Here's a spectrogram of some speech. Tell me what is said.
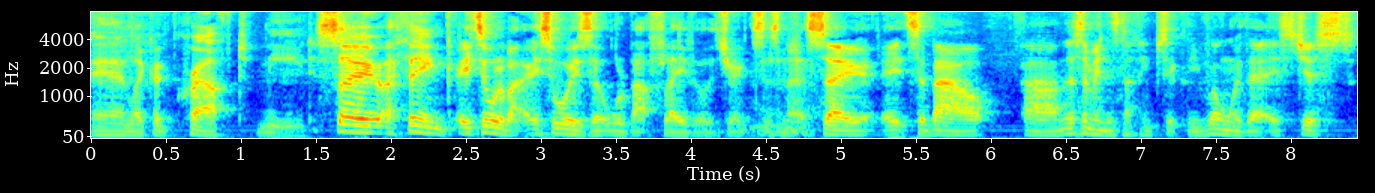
and like a craft mead? So I think it's all about it's always all about flavour with drinks, isn't it? So it's about um, there's I mean there's nothing particularly wrong with it. It's just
